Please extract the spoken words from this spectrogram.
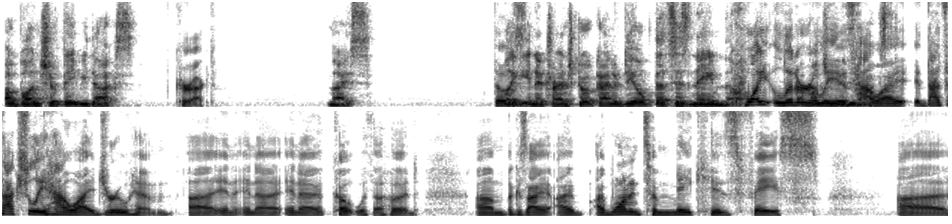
A bunch of baby ducks. Correct. Nice. Those like in a trench coat kind of deal. That's his name though. quite literally is how. I. That's actually how I drew him. Uh, in in a in a coat with a hood, um, because I I I wanted to make his face. Uh,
